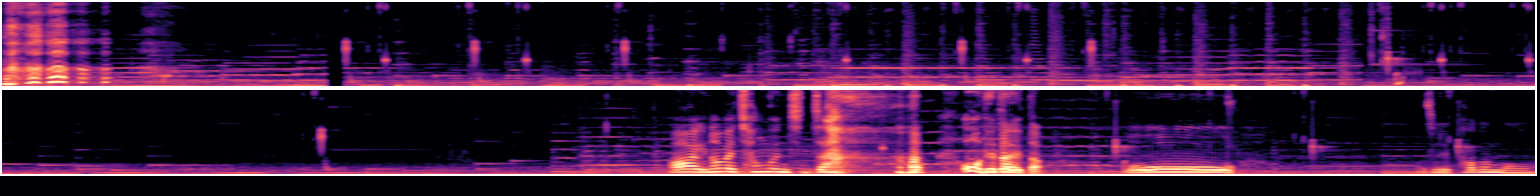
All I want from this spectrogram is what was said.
아 이놈의 창문 진짜. 오 됐다 됐다. 오. 어차피 밥은 뭐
